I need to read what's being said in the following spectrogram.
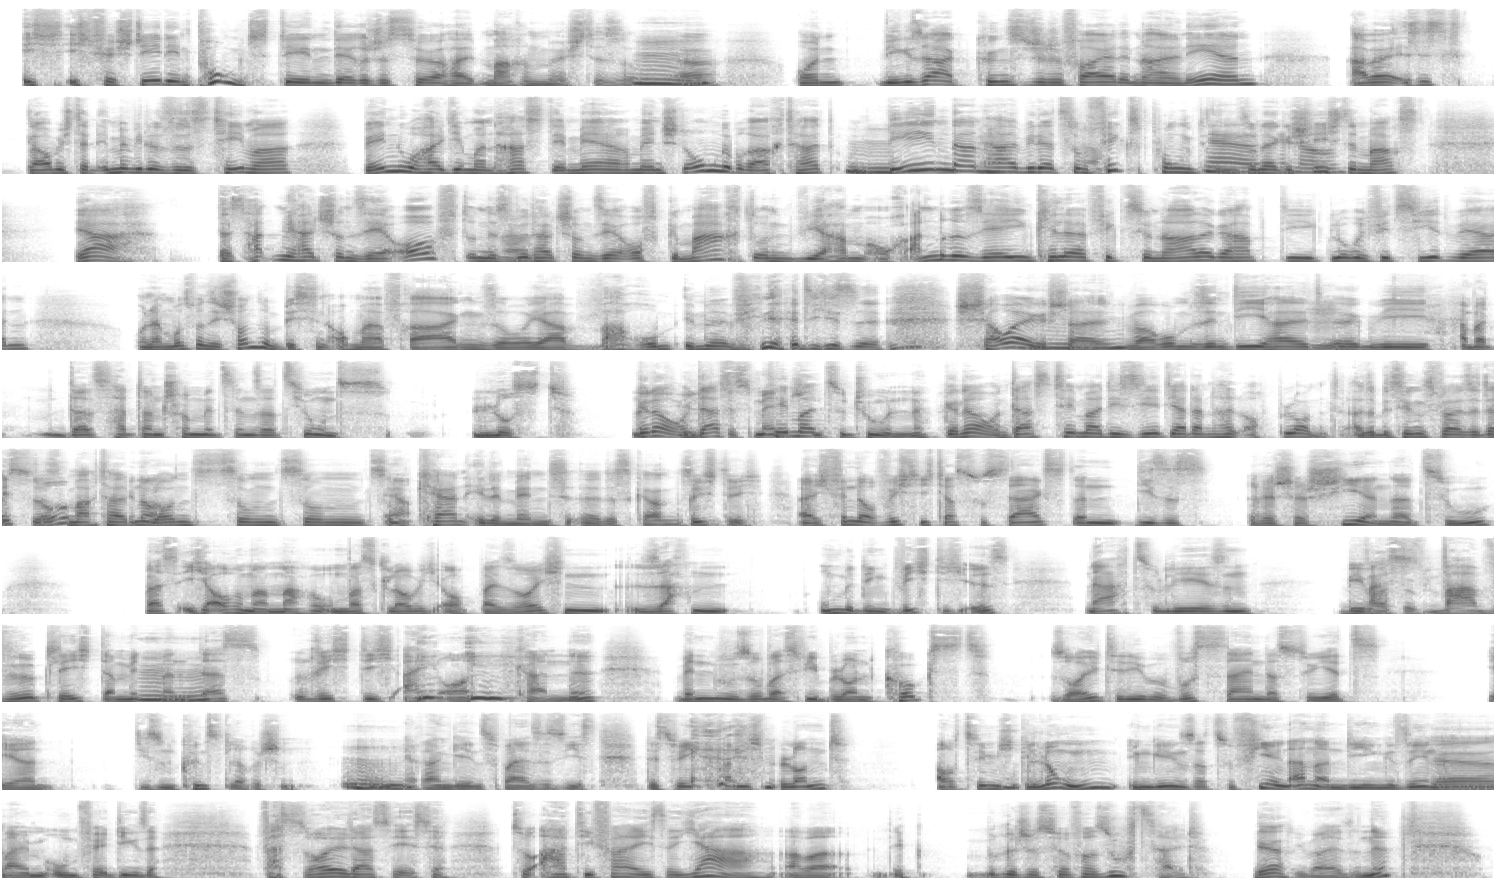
ich, ich verstehe den Punkt, den der Regisseur halt machen möchte. So, Mhm. ja. Und wie gesagt, künstlerische Freiheit in allen Ehren, aber es ist, glaube ich, dann immer wieder so das Thema, wenn du halt jemanden hast, der mehrere Menschen umgebracht hat und Mhm. den dann Ja, halt wieder zum ja. Fixpunkt in Ja, so einer genau. Geschichte machst, ja, das hatten wir halt schon sehr oft und es Ja. wird halt schon sehr oft gemacht und wir haben auch andere Serienkiller, Fiktionale gehabt, die glorifiziert werden. Und da muss man sich schon so ein bisschen auch mal fragen, so, ja, warum immer wieder diese Schauergestalten? Mhm. Warum sind die halt Mhm. irgendwie Aber das hat dann schon mit Sensationslust Genau, und das Thema- zu tun, ne? Genau, und das thematisiert ja dann halt auch Blond. Also beziehungsweise das, so, das macht halt genau. Blond zum, zum, zum Ja. Kernelement äh, des Ganzen. Richtig. Aber ich finde auch wichtig, dass du sagst, dann dieses Recherchieren dazu, was ich auch immer mache und was, glaube ich, auch bei solchen Sachen unbedingt wichtig ist, nachzulesen, Wie was war wirklich, damit man Mhm. das richtig einordnen kann. Ne? Wenn du sowas wie Blond guckst, sollte dir bewusst sein, dass du jetzt eher diesen künstlerischen Mhm. Herangehensweise siehst. Deswegen fand ich Blond auch ziemlich gelungen, im Gegensatz zu vielen anderen, die ihn gesehen haben Ja. in meinem Umfeld, die gesagt was soll das? Er ist ja zu artify. Ich so, ja, aber der Regisseur versucht's halt. Ja. Die Weise, ne?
